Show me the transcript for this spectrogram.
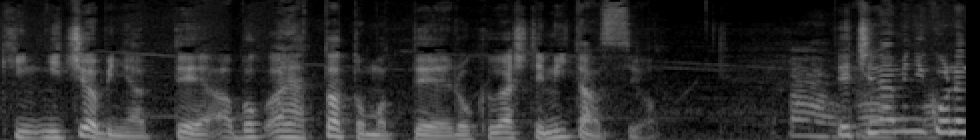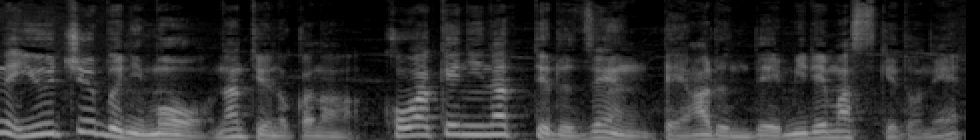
金日曜日にあってあ僕あやったと思って録画して見たんですよ。でちなみにこれね YouTube にも何ていうのかな小分けになってる全編あるんで見れますけどね。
